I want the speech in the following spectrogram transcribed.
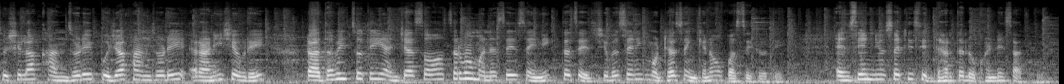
सुशिला खानझोडे पूजा खानझोडे राणी शेवरे राधाबाई चोते यांच्यासह सर्व मनसे सैनिक तसेच शिवसैनिक मोठ्या संख्येनं उपस्थित होते. एन सी एन न्यूजसाठी सिद्धार्थ लोखंडे सातपूर.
